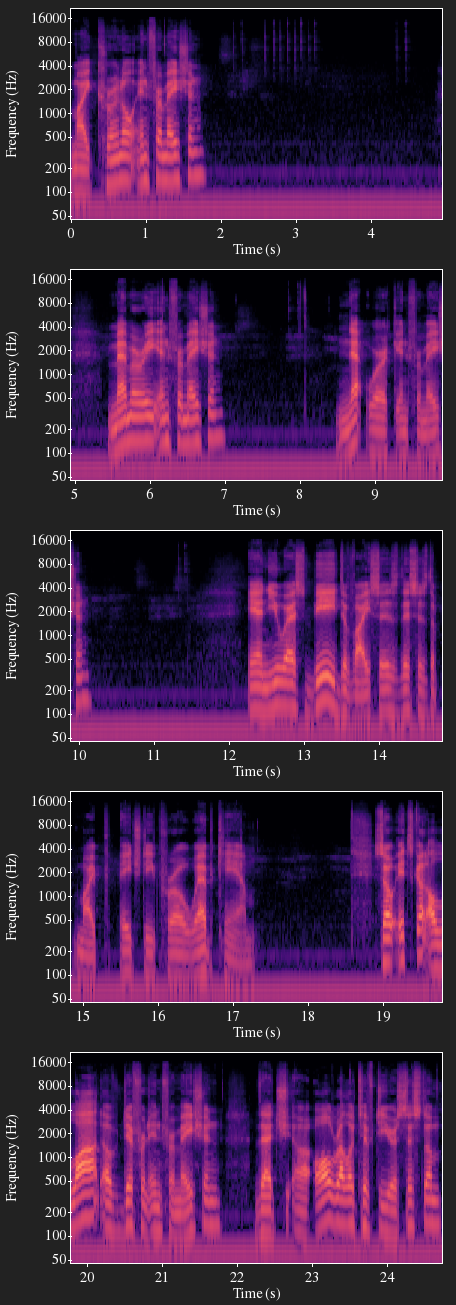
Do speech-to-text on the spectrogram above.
my kernel information, memory information, network information, and USB devices. This is the my HD Pro webcam. So it's got a lot of different information that uh, all relative to your system.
